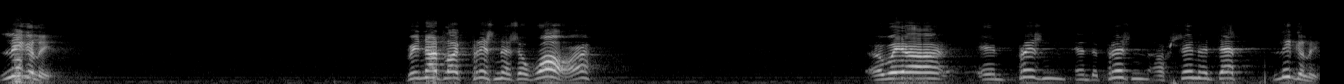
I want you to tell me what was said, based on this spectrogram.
legally. We're not like prisoners of war. Uh, we are in prison, in the prison of sin and death, legally.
